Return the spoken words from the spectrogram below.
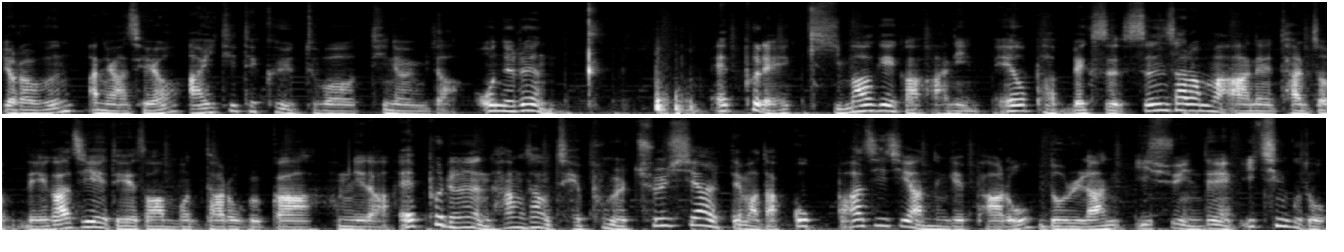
여러분 안녕하세요. IT 테크 유튜버 디너입니다. 오늘은 애플의 기마개가 아닌 에어팟 맥스 쓴 사람만 아는 단점 4가지에 대해서 한번 다뤄볼까 합니다. 애플은 항상 제품을 출시할 때마다 꼭 빠지지 않는 게 바로 논란 이슈인데 이 친구도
